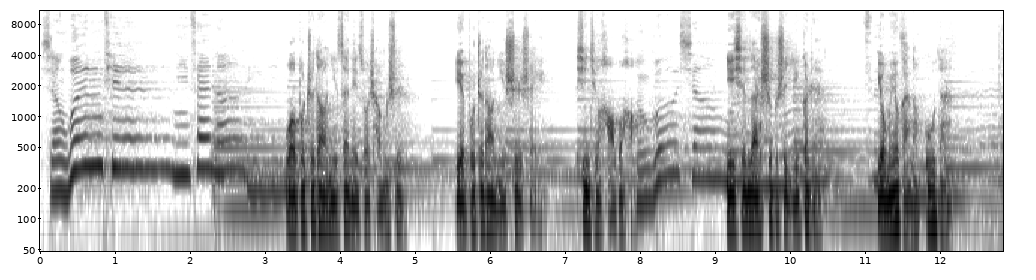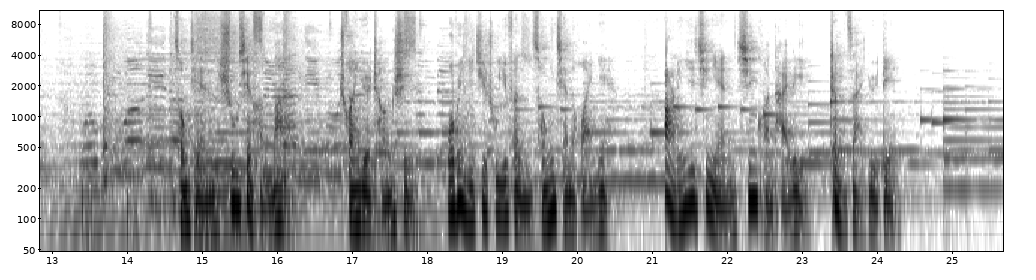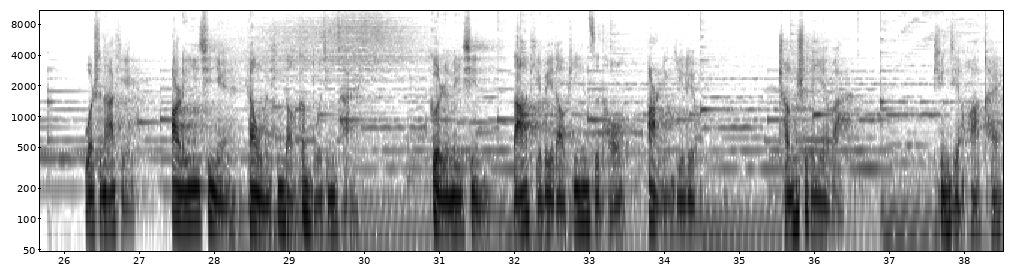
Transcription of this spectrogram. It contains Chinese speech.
想问天，你在哪里？我不知道你在哪座城市，也不知道你是谁，心情好不好？你现在是不是一个人？有没有感到孤单？从前书信很慢，穿越城市，我为你寄出一份从前的怀念。二零一七年新款台历正在预定。我是拿铁，二零一七年让我们听到更多精彩。个人微信：拿铁味道拼音字头二零一六。城市的夜晚，听见花开。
